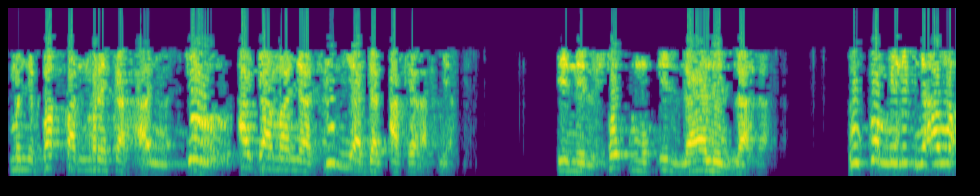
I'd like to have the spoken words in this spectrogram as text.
menyebabkan mereka hancur agamanya, dunia dan akhiratnya. Inil hukmu illa lillah. Hukum miliknya Allah.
